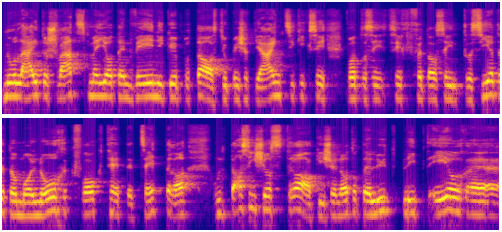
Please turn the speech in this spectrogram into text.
Nur leider schwätzt man ja dann wenig über das. Du bist ja die Einzige gewesen, die sich für das interessiert hat und mal nachgefragt hat, etc. Und das ist ja das Tragische, oder? Der Leute bleibt eher, äh,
